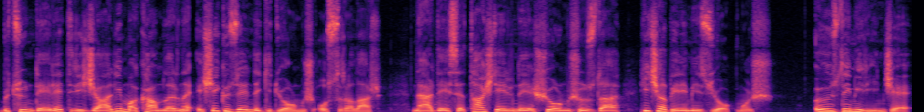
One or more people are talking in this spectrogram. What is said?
Bütün devlet ricali makamlarına eşek üzerinde gidiyormuş o sıralar. Neredeyse taş devrinde yaşıyormuşuz da hiç haberimiz yokmuş. Özdemir İnce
